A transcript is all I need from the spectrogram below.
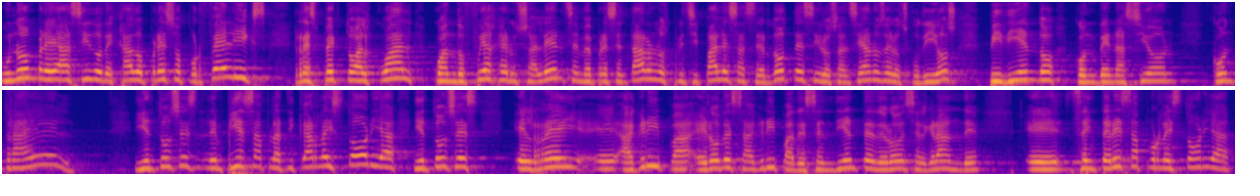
un hombre ha sido dejado preso por Félix, respecto al cual cuando fui a Jerusalén se me presentaron los principales sacerdotes y los ancianos de los judíos pidiendo condenación contra él. Y entonces le empieza a platicar la historia y entonces el rey eh, Agripa, Herodes Agripa, descendiente de Herodes el Grande, eh, se interesa por la historia.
